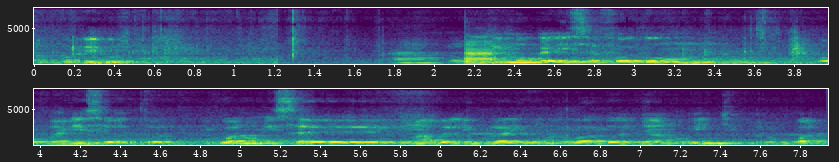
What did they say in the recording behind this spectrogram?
Tu currículum. Lo Ajá. último que hice fue con, con Benicio del Toro. Y bueno, hice una película ahí con Eduardo de Llano Vinci, pero bueno,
